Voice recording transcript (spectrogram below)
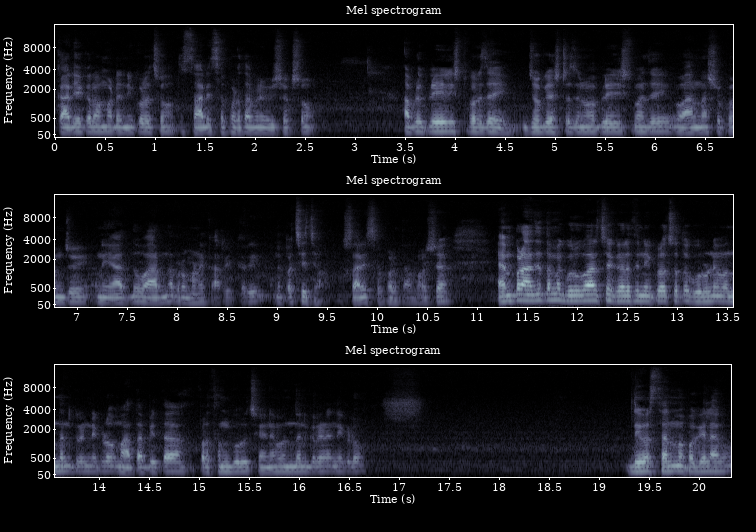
કાર્ય કરવા માટે નીકળો છો, તો સારી સફળતા મેળવી શકશો. આપણે પ્લેલિસ્ટ પર જઈ, જોગ અષ્ટજનમાં પ્લેલિસ્ટમાં જઈ, વારના શુકન જોઈ અને આજનું વારના પ્રમાણે કાર્ય કરી અને પછી જાઓ. સારી સફળતા મળશે. એમ પણ આજે તમે ગુરુવાર છે, ઘરેથી નીકળો છો, તો ગુરુને વંદન કરીને નીકળો માતા પિતા પ્રથમ ગુરુ છે, એને વંદન કરીને નીકળો. દેવસ્થાનમાં પગે લાગો.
